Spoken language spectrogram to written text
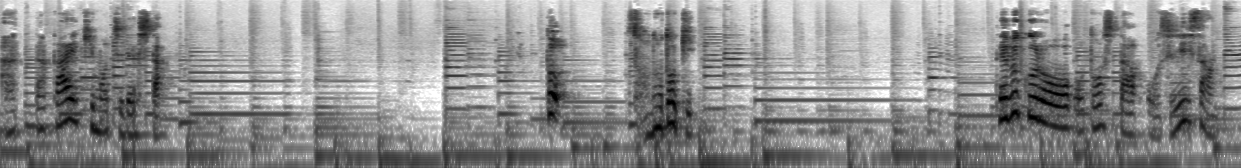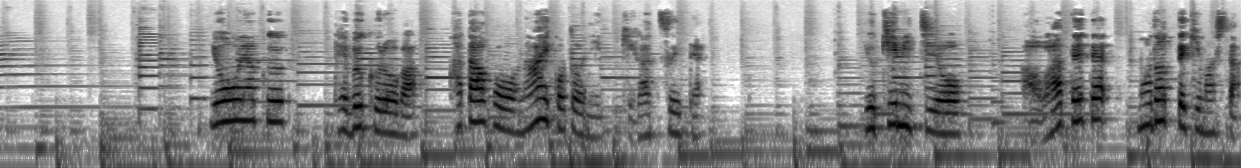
あったかい気持ちでした。と、その時、手袋を落としたおじいさん。ようやく手袋が片方ないことに気がついて、雪道を慌てて戻ってきました。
